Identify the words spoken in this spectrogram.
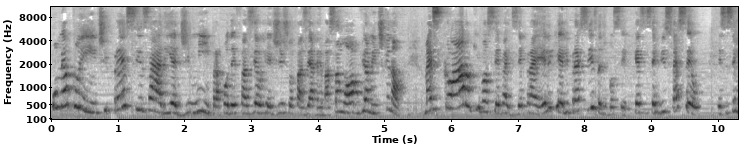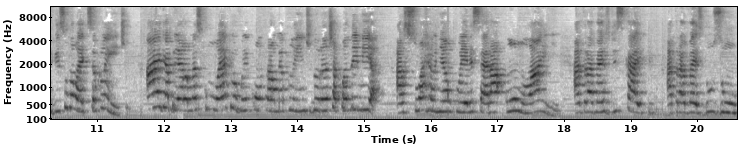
o meu cliente precisaria de mim para poder fazer o registro ou fazer a verbação? Obviamente que não. Mas claro que você vai dizer para ele que ele precisa de você, porque esse serviço é seu. Esse serviço não é de seu cliente. Ai, Gabriela, mas como é que eu vou encontrar o meu cliente durante a pandemia? A sua reunião com ele será online, através do Skype, através do Zoom,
